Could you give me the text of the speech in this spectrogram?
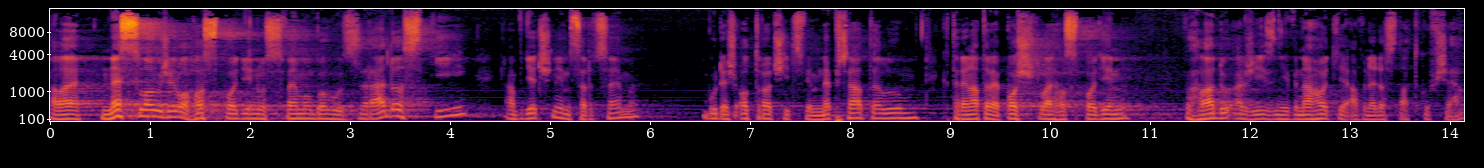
ale nesloužil hospodinu svému Bohu s radostí a vděčným srdcem, budeš otročit svým nepřátelům, které na tebe pošle hospodin v hladu a žízni, v nahotě a v nedostatku všeho.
